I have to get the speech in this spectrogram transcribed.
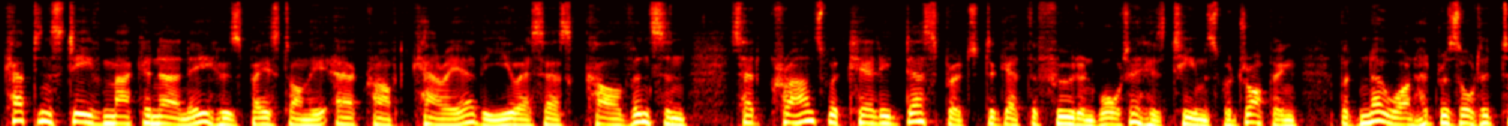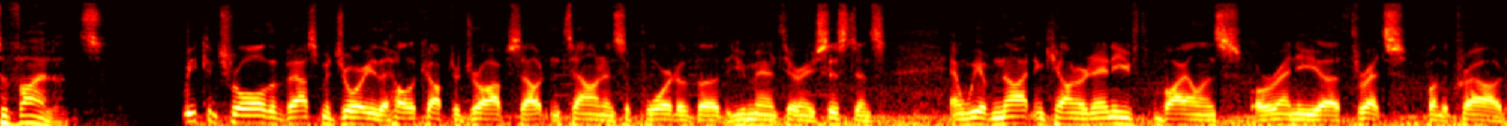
Captain Steve McInerney, who's based on the aircraft carrier, the USS Carl Vinson, said crowds were clearly desperate to get the food and water his teams were dropping, but no one had resorted to violence. We control the vast majority of the helicopter drops out in town in support of uh, the humanitarian assistance, and we have not encountered any violence or any uh, threats from the crowd.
